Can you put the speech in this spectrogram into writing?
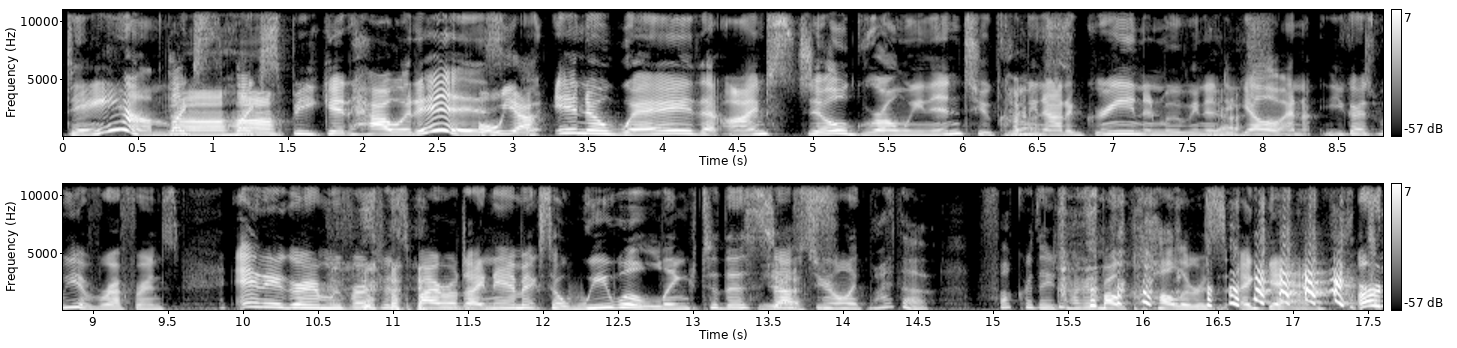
damn, like Uh-huh. like speak it how it is. Oh, yeah. In a way that I'm still growing into, coming Yes. out of green and moving into Yes. yellow. And you guys, we have referenced Enneagram, we've referenced spiral dynamics. So we will link to this stuff. Yes. So you're not like, why the fuck are they talking about colors again? Or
